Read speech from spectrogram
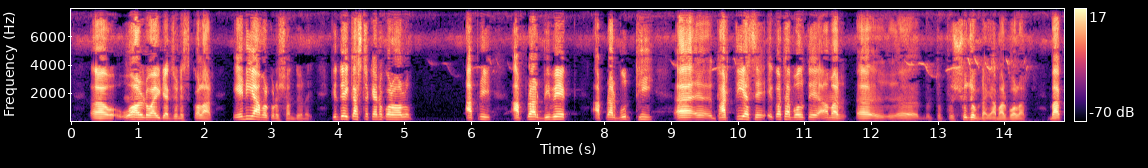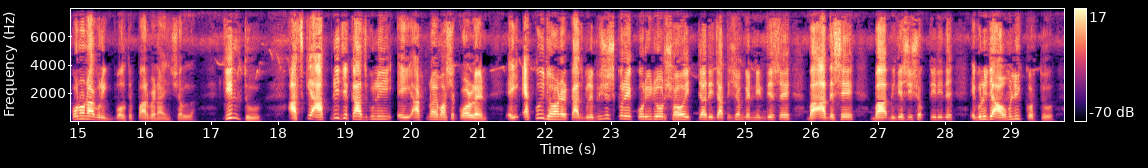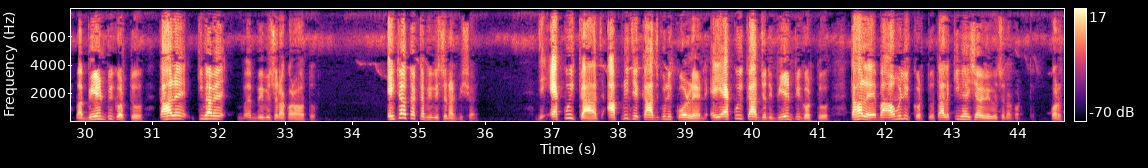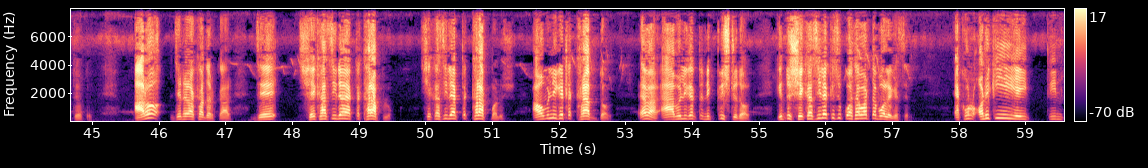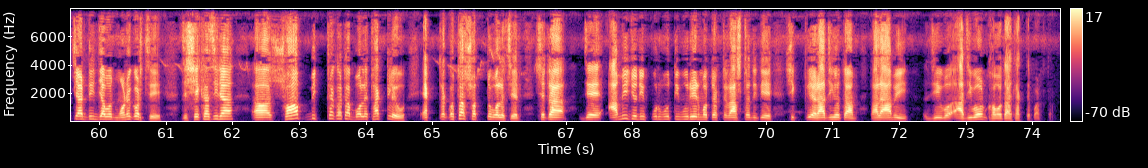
ওয়ার্ল্ড ওয়াইড একজন স্কলার এ নিয়ে আমার কোনো সন্দেহ নেই। কিন্তু এই কাজটা কেন করা হলো? আপনি, আপনার বিবেক, আপনার বুদ্ধি ঘাটতি আছে, এ কথা বলতে আমার সুযোগ নাই আমার বলার, বা কোনো নাগরিক বলতে পারবে না, ইনশাল্লাহ। কিন্তু আজকে আপনি যে কাজগুলি এই আট নয় মাসে করলেন এই একই ধরনের কাজগুলি, বিশেষ করে করিডোর সহ ইত্যাদি জাতিসংঘের নির্দেশে বা আদেশে বা বিদেশি শক্তির এগুলি যে আওয়ামী লীগ করতো বা বিএনপি করতো, তাহলে কীভাবে বিবেচনা করা হতো? এইটাও তো একটা বিবেচনার বিষয়। যে একই কাজ, আপনি যে কাজগুলি করলেন, এই একই কাজ যদি বিএনপি করতো, তাহলে বা আওয়ামী লীগ করতো, তাহলে কীভাবে হিসাবে বিবেচনা করতে করতে হতো? আরও জেনে রাখা দরকার যে শেখ হাসিনা একটা খারাপ লোক। শেখ হাসিনা একটা খারাপ মানুষ। আওয়ামী লীগ একটা খারাপ দল। এবার আওয়ামী লীগ একটা নিকৃষ্ট দল। কিন্তু শেখ হাসিনা কিছু কথাবার্তা বলে গেছেন। এখন অনেকেই এই তিন, চার দিন যাবৎ মনে করছে যে শেখ হাসিনা সব মিথ্যা কথা বলে থাকলেও একটা কথা সত্য বলেছেন, সেটা যে আমি যদি পূর্ব তিমুরের মতো একটা রাষ্ট্র দিতে রাজি হতাম, তাহলে আমি জীব, আজীবন ক্ষমতায় থাকতে পারতাম।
